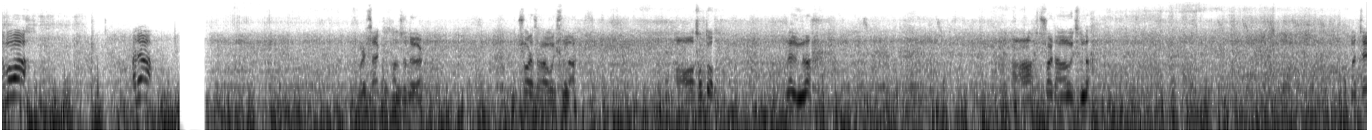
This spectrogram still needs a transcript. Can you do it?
넘어와! 가자! 우리 사이클 선수들, 추월해서 가고 있습니다. 어, 속도 끝내줍니다. 아, 추월 당하고 있습니다. 멋쟁!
